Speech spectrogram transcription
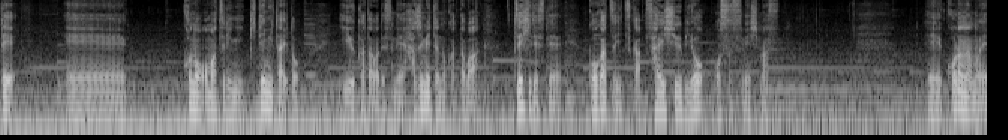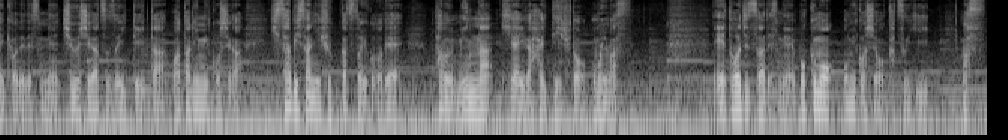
で、えー、このお祭りに来てみたいという方はですね初めての方は是非ですね5月5日最終日をおすすめします。えー、コロナの影響でですね中止が続いていた渡りみこしが久々に復活ということで多分みんな気合が入っていると思います、えー、当日はですね僕もおみこしを担ぎます、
